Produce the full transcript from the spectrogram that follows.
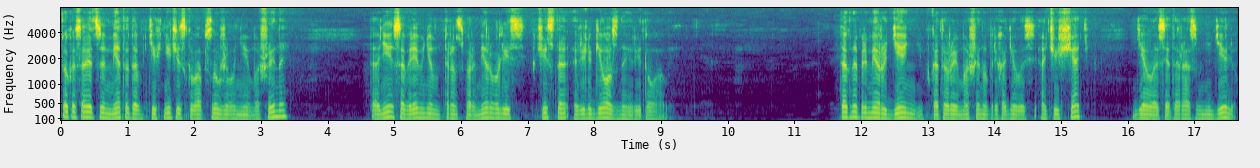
Что касается методов технического обслуживания машины, то они со временем трансформировались в чисто религиозные ритуалы. Так, например, день, в который машину приходилось очищать, делалось это раз в неделю,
